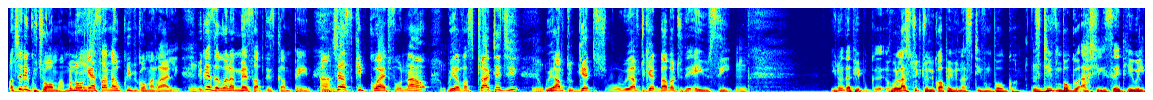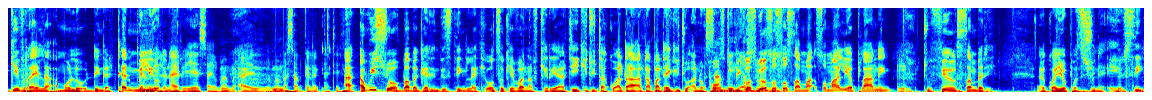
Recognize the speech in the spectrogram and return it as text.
wacheni kuchoma. Mnaongea sana huku hivi kwa marali. You guys are going to mess up this campaign. Just keep quiet for now. We have a strategy. We have to get we have to get baba to the auc You know the people who last week to tulikuwa hapa hivi na Steve Mbogo. Mm-hmm. Steve Mbogo actually said he will give Raila Amolo Odinga 10 million. million. I, yes, I remember. I remember something like that. Yeah. Are, are we sure of Baba getting this thing like also Keva nafikiria ati kitu atapata kitu unopposed because we also saw Somalia planning mm-hmm. to field somebody uh, kwa hiyo position ya AUC.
